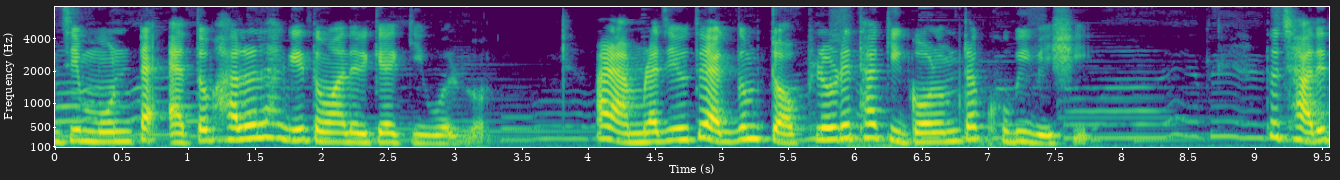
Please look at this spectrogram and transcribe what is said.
যে মনটা এত ভালো লাগে তোমাদেরকে আর কী বলব। আর আমরা যেহেতু একদম টপ ফ্লোরে থাকি, গরমটা খুবই বেশি। তো ছাদের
